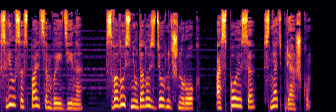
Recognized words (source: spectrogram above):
слился с пальцем воедино. С волос не удалось дернуть шнурок, а с пояса снять пряжку.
